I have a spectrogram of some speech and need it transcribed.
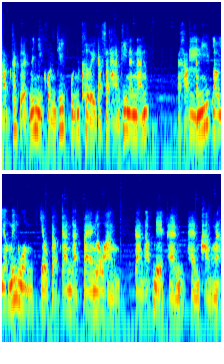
ครับ ถ้าเกิดไม่มีคนที่คุ้นเคยกับสถานที่นั้นๆนะครับอืมอันนี้เรายังไม่รวมเกี่ยวกับการดัดแปลงระหว่างการอัปเดตแผนแผนผังนะ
